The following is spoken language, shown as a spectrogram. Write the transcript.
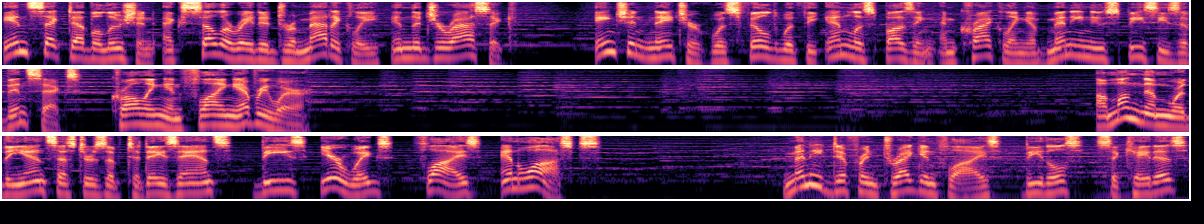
Insect evolution accelerated dramatically in the Jurassic. Ancient nature was filled with the endless buzzing and crackling of many new species of insects, crawling and flying everywhere. Among them were the ancestors of today's ants, bees, earwigs, flies, and wasps. Many different dragonflies, beetles, cicadas,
